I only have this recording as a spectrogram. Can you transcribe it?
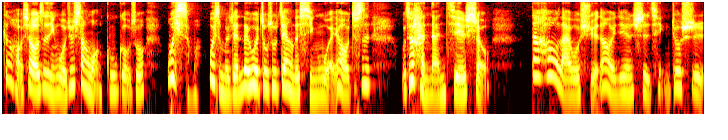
更好笑的事情，我去上网 Google 说为什么为什么人类会做出这样的行为啊？我就是我就很难接受。但后来我学到一件事情，就是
